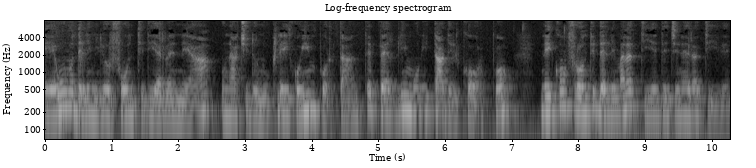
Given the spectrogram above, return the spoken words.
è una delle migliori fonti di RNA, un acido nucleico importante per l'immunità del corpo nei confronti delle malattie degenerative.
